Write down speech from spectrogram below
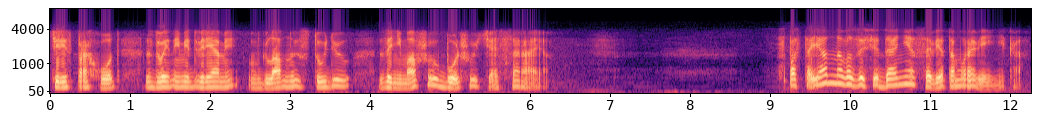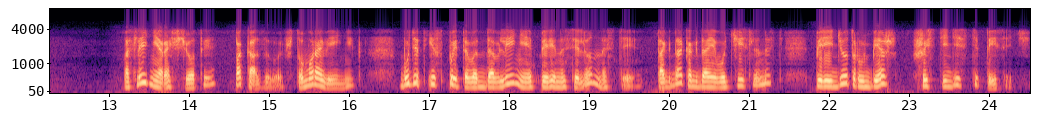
через проход с двойными дверями в главную студию, занимавшую большую часть сарая. С постоянного заседания Совета Муравейника. Последние расчеты показывают, что муравейник будет испытывать давление перенаселенности тогда, когда его численность перейдет рубеж 60 тысяч.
